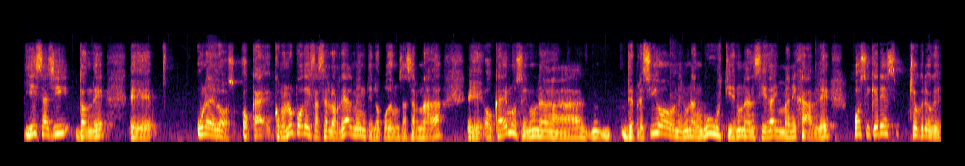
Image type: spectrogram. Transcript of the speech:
y es allí donde... eh, una de dos, o como no podés hacerlo realmente, no podemos hacer nada, eh, o caemos en una depresión, en una angustia, en una ansiedad inmanejable, o si querés, yo creo que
